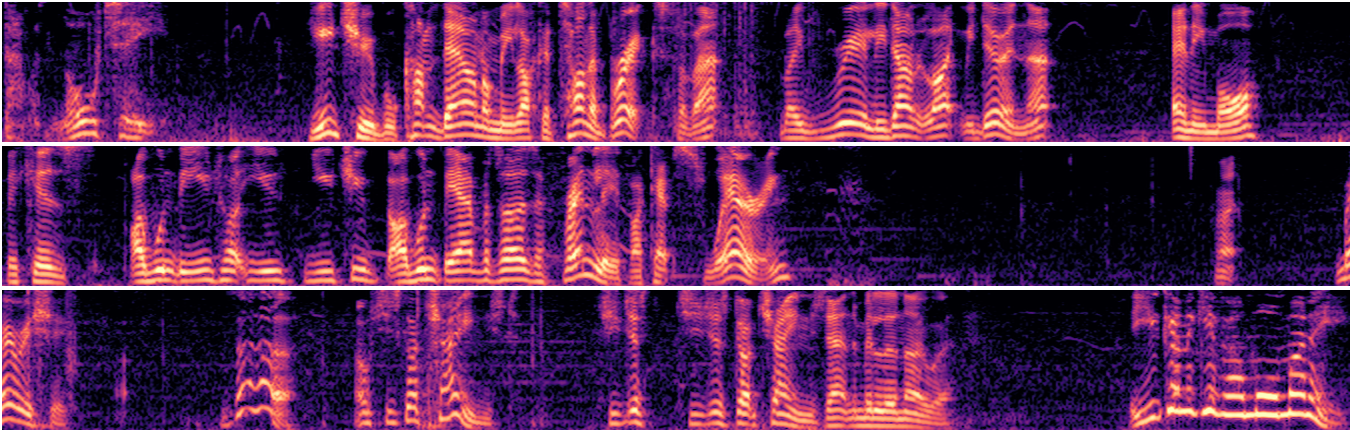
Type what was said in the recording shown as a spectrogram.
That was naughty. YouTube will come down on me like a ton of bricks for that. They really don't like me doing that anymore because I wouldn't be. YouTube I wouldn't be advertiser friendly if I kept swearing. Where is she? Is that her? Oh, she's got changed. She just she just got changed out in the middle of nowhere. Are you going to give her more money?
